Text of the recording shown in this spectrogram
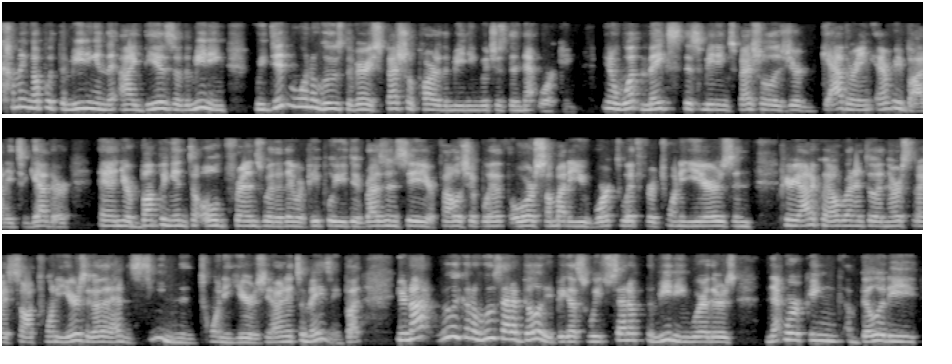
coming up with the meeting and the ideas of the meeting, we didn't want to lose the very special part of the meeting, which is the networking you know what makes this meeting special is you're gathering everybody together and you're bumping into old friends whether they were people you did residency or fellowship with or somebody you worked with for 20 years. And periodically i'll run into a nurse that i saw 20 years ago that i hadn't seen in 20 years you know and it's amazing. But you're not really going to lose that ability because we've set up the meeting where there's networking ability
